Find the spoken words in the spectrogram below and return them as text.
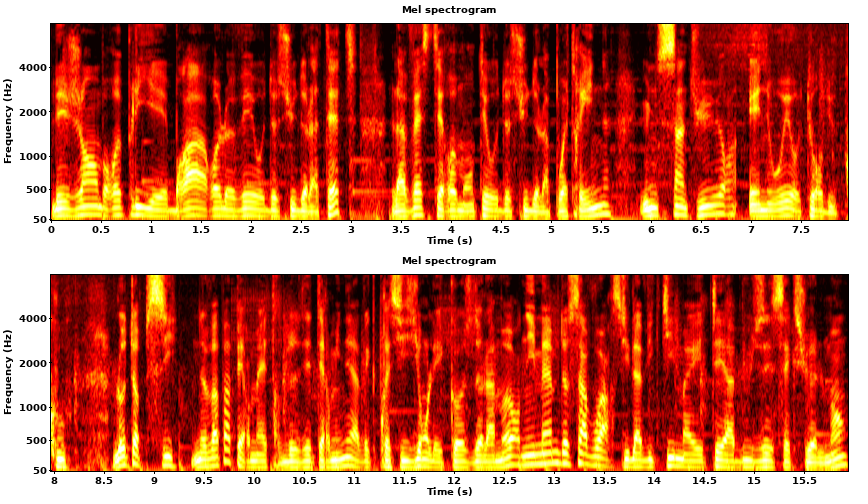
les jambes repliées, bras relevés au-dessus de la tête, la veste est remontée au-dessus de la poitrine, une ceinture est nouée autour du cou. L'autopsie ne va pas permettre de déterminer avec précision les causes de la mort, ni même de savoir si la victime a été abusée sexuellement.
